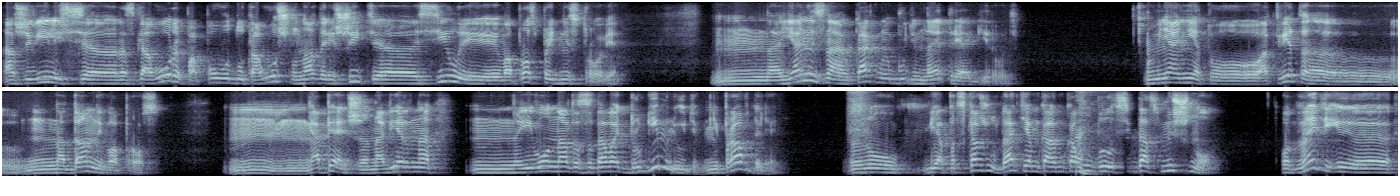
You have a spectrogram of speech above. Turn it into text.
оживились э, разговоры по поводу того, что надо решить э, силы вопрос Приднестровья. Я не знаю, как мы будем на это реагировать. У меня нет ответа э, на данный вопрос. Опять же, наверное, его надо задавать другим людям, не правда ли? Ну, я подскажу, да, тем, кому было всегда смешно. Вот знаете, э,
